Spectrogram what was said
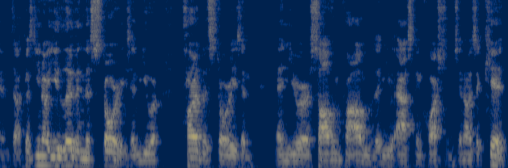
and because uh, you know you live in the stories and you are part of the stories and and you're solving problems and you asking questions. You know, as a kid,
